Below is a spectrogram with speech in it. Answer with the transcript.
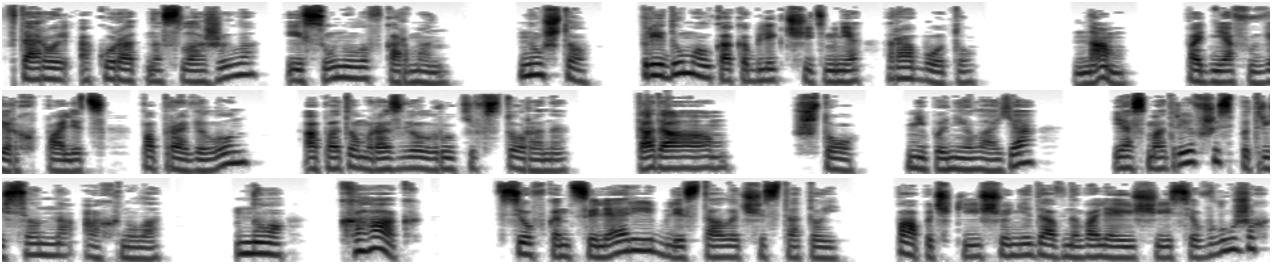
Второй аккуратно сложила и сунула в карман. «Ну что, придумал, как облегчить мне работу?» «Нам», — подняв вверх палец, поправил он, а потом развел руки в стороны. «Та-дам!» «Что?» — не поняла я и, осмотревшись, потрясенно ахнула. «Но как?» Все в канцелярии блистало чистотой. Папочки, еще недавно валяющиеся в лужах,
